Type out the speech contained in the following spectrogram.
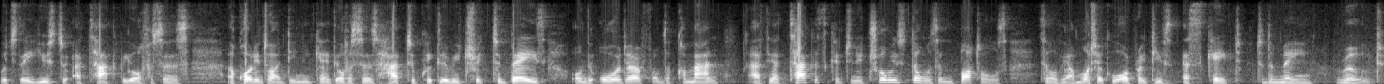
which they used to attack the officers. According to Adenike, the officers had to quickly retreat to base on the order from the command as the attackers continued throwing stones and bottles till the Amotekun operatives escaped to the main road.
